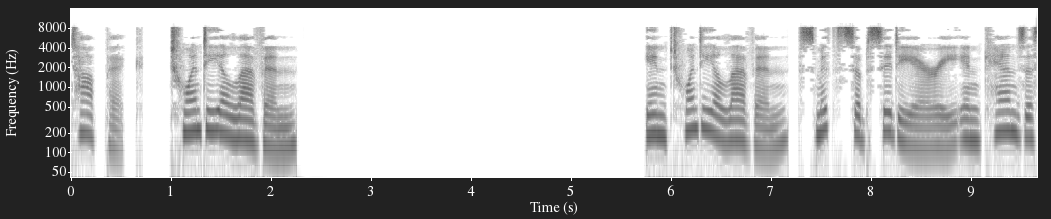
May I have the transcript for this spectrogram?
Topic 2011 In 2011, Smith's subsidiary in Kansas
